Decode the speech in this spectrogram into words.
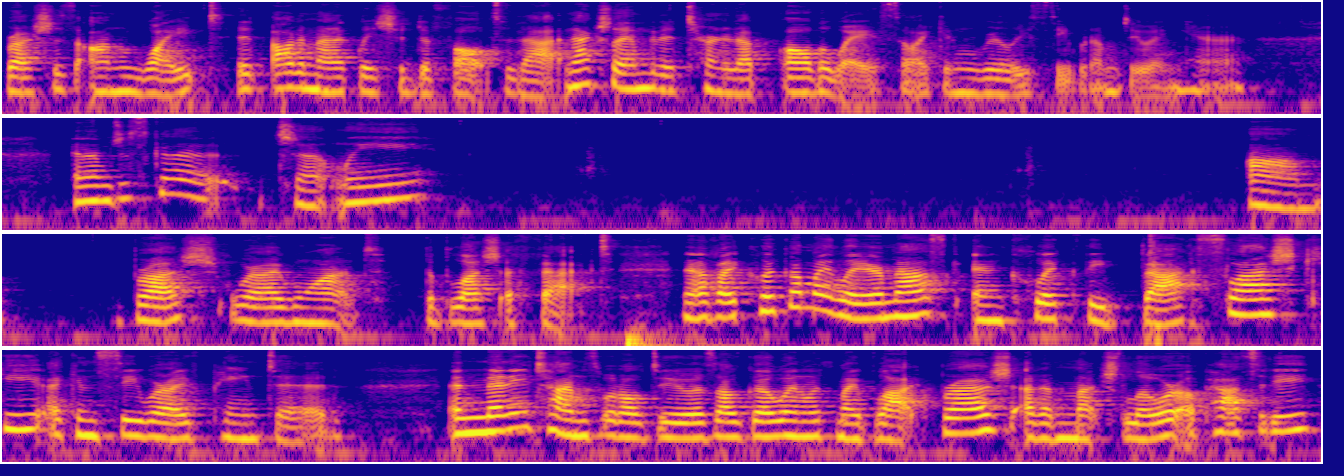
brush is on white. It automatically should default to that. And actually I'm going to turn it up all the way so I can really see what I'm doing here. And I'm just going to gently um, brush where I want the blush effect. Now if I click on my layer mask and click the backslash key, I can see where I've painted. And many times what I'll do is I'll go in with my black brush at a much lower opacity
